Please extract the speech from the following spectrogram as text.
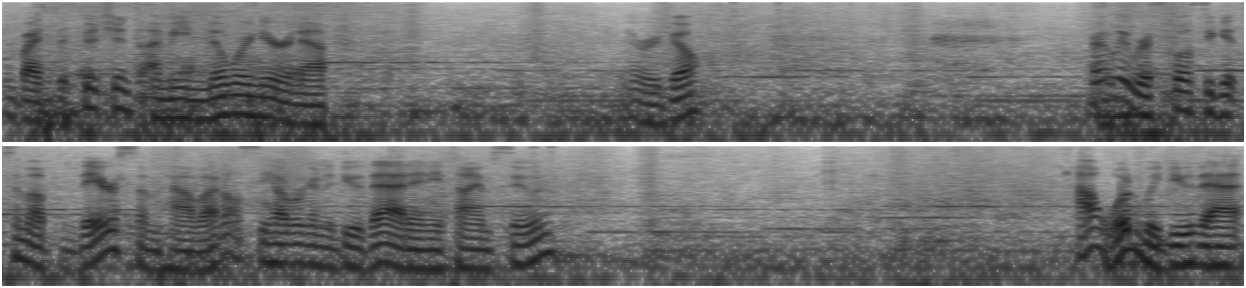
And by sufficient, I mean nowhere near enough. There we go. Apparently we're supposed to get some up there somehow, but I don't see how we're gonna do that anytime soon. How would we do that?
